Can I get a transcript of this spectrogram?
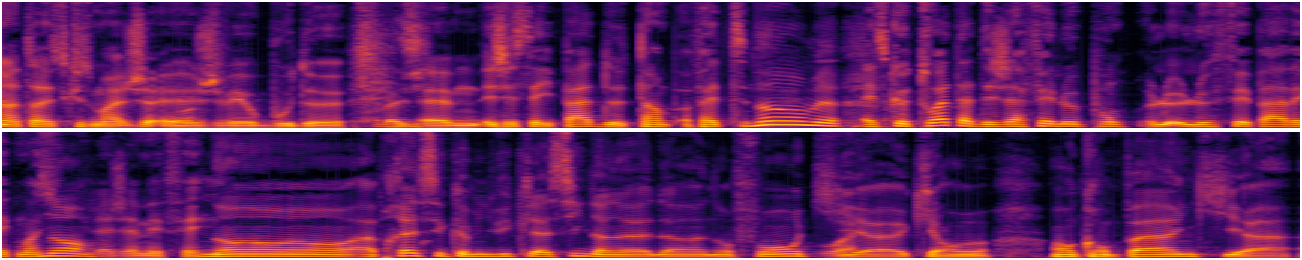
Non, attends, excuse-moi, je, euh, je vais au bout de. Euh, J'essaye pas de. En fait, non, mais est-ce que toi, t'as déjà fait le pont? Le, le fais pas avec moi Non. si tu l'as jamais fait. Non, après, c'est comme une vie classique d'un enfant qui, Ouais. qui est en, en campagne, qui, a,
